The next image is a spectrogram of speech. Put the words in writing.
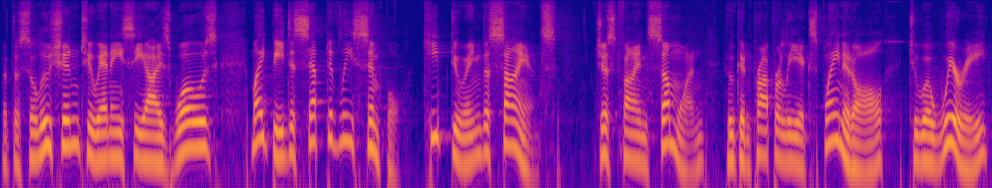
But the solution to NACI's woes might be deceptively simple keep doing the science. Just find someone who can properly explain it all to a weary,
